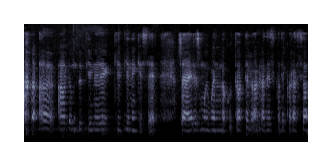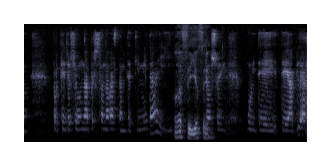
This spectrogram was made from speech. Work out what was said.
a, a, donde tiene que, tiene que ser. O sea, eres muy buen locutor, te lo agradezco de corazón porque yo soy una persona bastante tímida y ah, sí, yo sé. no soy muy de, de hablar,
